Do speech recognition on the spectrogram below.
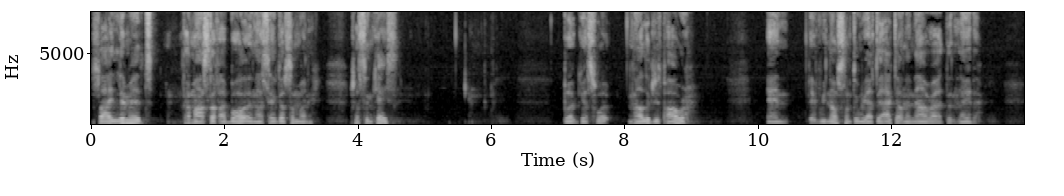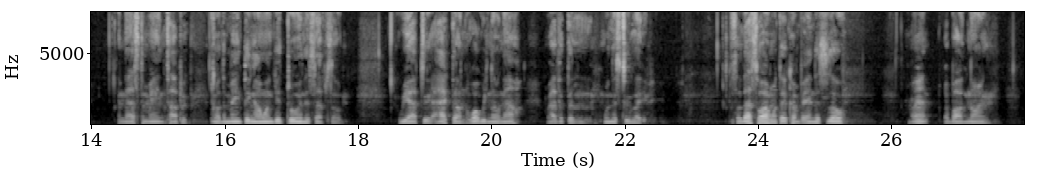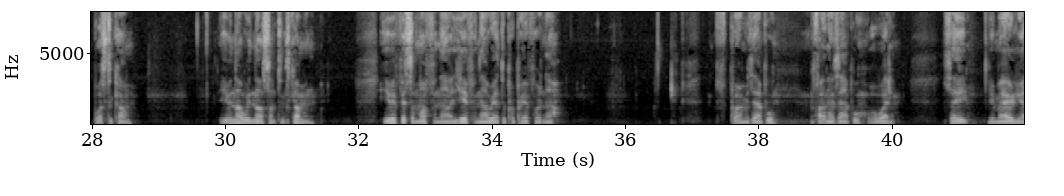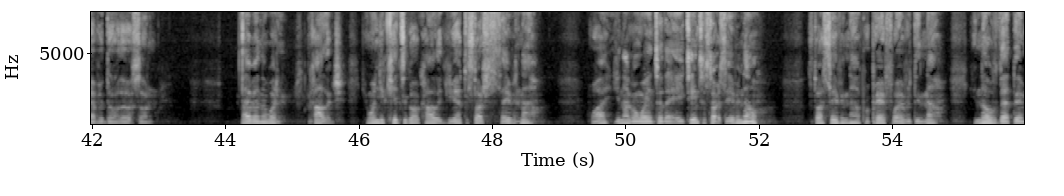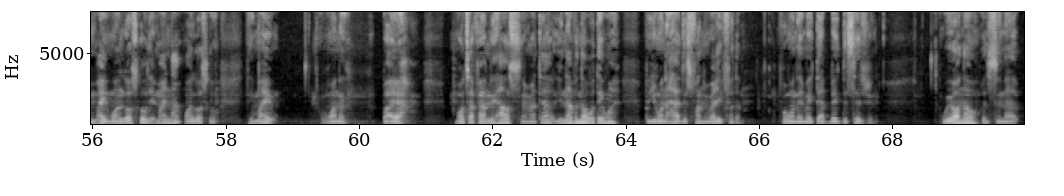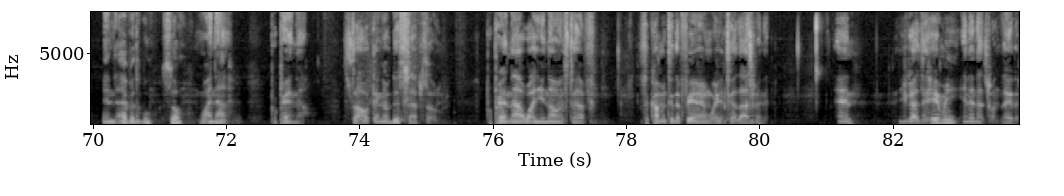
so I limited the amount of stuff I bought and I saved up some money just in case. But guess what? Knowledge is power. And if we know something, we have to act on it now rather than later. And that's the main topic, or the main thing I want to get through in this episode. We have to act on what we know now rather than when it's too late. So that's why I want to convey in this little rant about knowing what's to come. Even though we know something's coming, even if it's a month from now, a year from now, we have to prepare for it now. Prime example, final example, a wedding. Say you're married, you have a daughter or son. Not even a wedding, college. You want your kids to go to college, you have to start saving now. Why? You're not going to wait until they're 18 to start saving? No. Start saving now. Prepare for everything now. You know that they might want to go to school. They might not want to go to school. They might want to buy a multi-family house and rent out. You never know what they want, but you want to have this fund ready for them for when they make that big decision. We all know it's in inevitable, so why not prepare now? It's the whole thing of this episode. Prepare now while you know instead of succumbing to the fear and waiting till the last minute. And you guys will hear me in the next one later.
